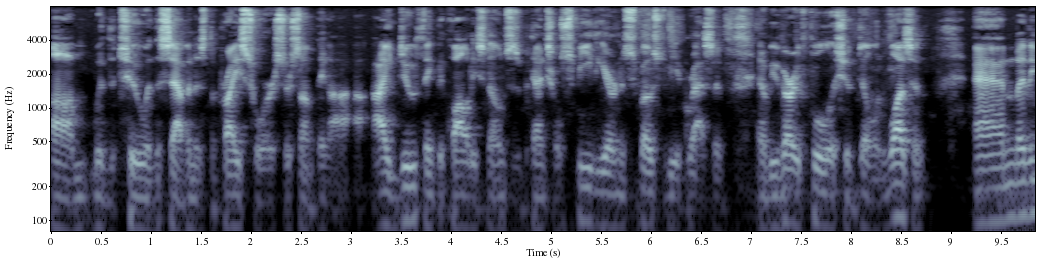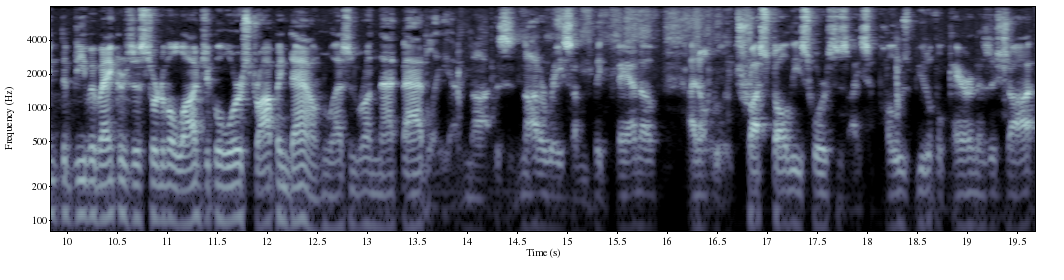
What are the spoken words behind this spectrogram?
um, with the two and the seven as the price horse or something. I, I do think the Quality Stones is potential speed here and is supposed to be aggressive, and it'd be very foolish if Dylan wasn't. And I think the Diva Bankers is sort of a logical horse dropping down who hasn't run that badly. I'm not. This is not a race I'm a big fan of. I don't really trust all these horses. I suppose Beautiful Karen has a shot.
